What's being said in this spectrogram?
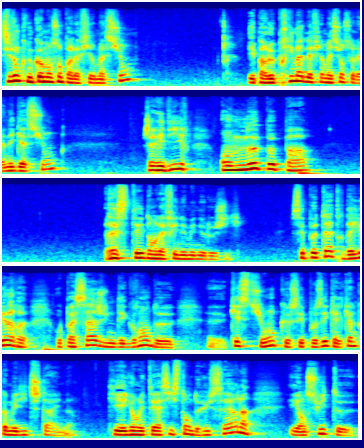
Si donc nous commençons par l'affirmation, et par le primat de l'affirmation sur la négation, j'allais dire, on ne peut pas rester dans la phénoménologie. C'est peut-être d'ailleurs au passage une des grandes euh, questions que s'est posée quelqu'un comme Edith Stein, qui ayant été assistant de Husserl et ensuite euh,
